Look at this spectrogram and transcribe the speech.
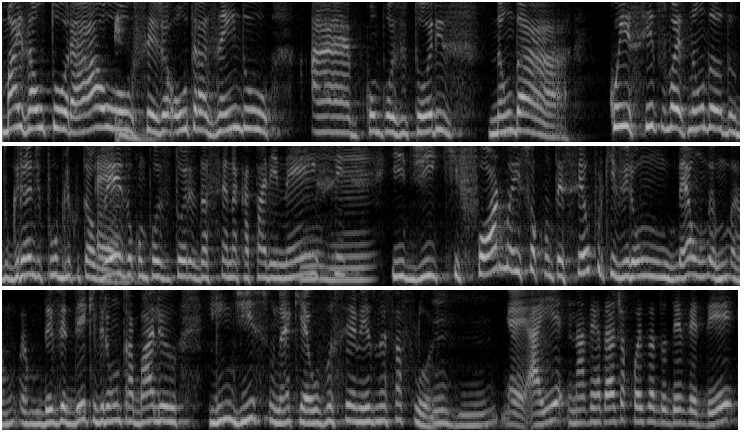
mais autoral, ou seja, ou trazendo ah, compositores não da. Conhecidos, mas não do, do- do grande público, talvez, É. ou compositores da cena catarinense. Uhum. E de que forma isso aconteceu, porque virou um, né, um, é um- é um DVD que virou um trabalho lindíssimo, né? Que é o Você Mesmo Essa Flor. Uhum. É, aí, na verdade, a coisa do DVD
